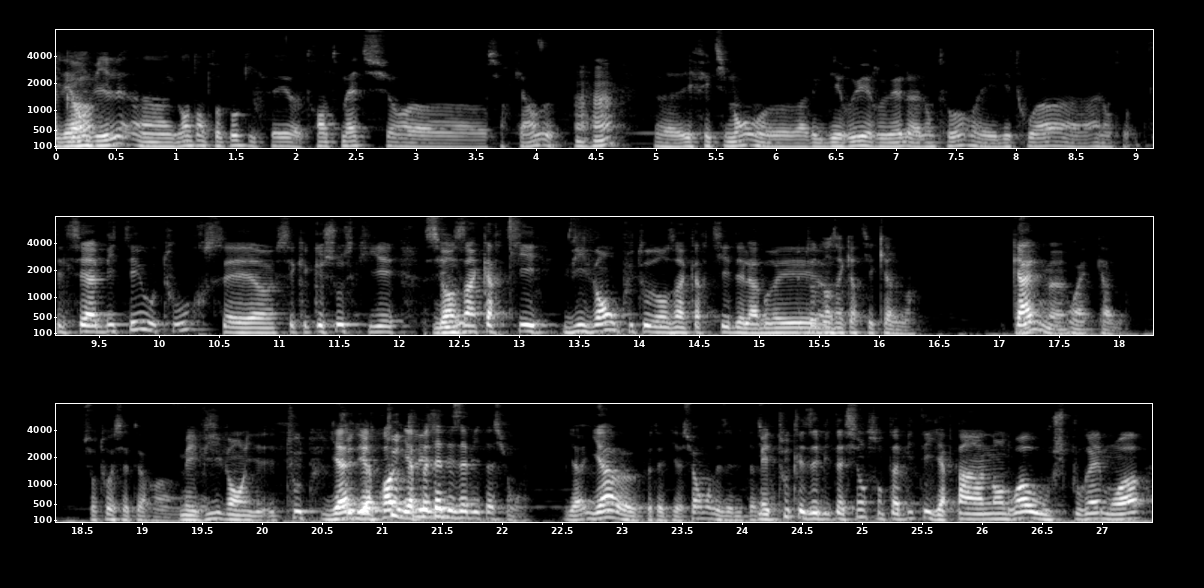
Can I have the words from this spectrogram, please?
il est en ville, un grand entrepôt qui fait euh, 30 mètres sur, euh, sur 15. Mhm. Euh, effectivement, avec des rues et ruelles alentour et des toits alentour. C'est- habité autour? C'est quelque chose qui est dans un quartier vivant ou plutôt dans un quartier délabré plutôt dans un quartier calme. Calme Ouais, calme. Surtout à cette heure. euh. Mais vivant. il y a tout, Il y les- peut-être des habitations. ouais. Il y a, il y a, euh, peut-être, il y a sûrement des habitations. Mais toutes les habitations sont habitées. Il n'y a pas un endroit où je pourrais, moi,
